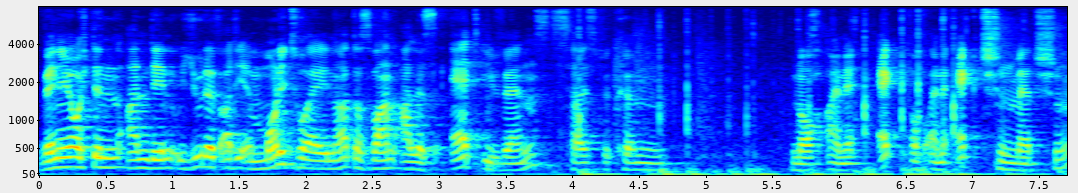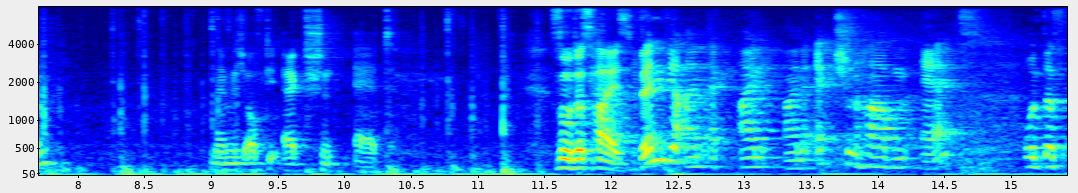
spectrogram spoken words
wenn ihr euch denn an den UDEF ADM Monitor erinnert, das waren alles Add-Events. Das heißt, wir können noch eine Act, auf eine Action matchen, nämlich auf die Action Add. So, das heißt, wenn wir ein, ein, eine Action haben, Add, und, das,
